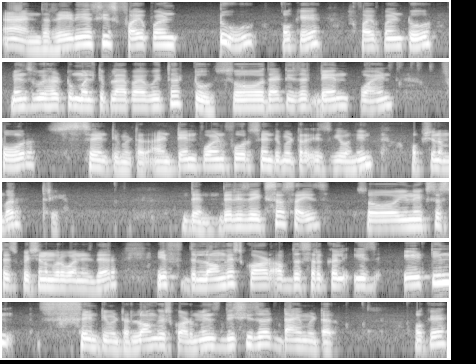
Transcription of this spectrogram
And the radius is 5.2 okay 5.2 means we have to multiply by with a 2 so that is a 10.4 centimeter and 10.4 centimeter is given in option number 3 then there is exercise. So in exercise question number 1 is there. If the longest chord of the circle is 18 centimeter longest chord means this is a diameter. Okay?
